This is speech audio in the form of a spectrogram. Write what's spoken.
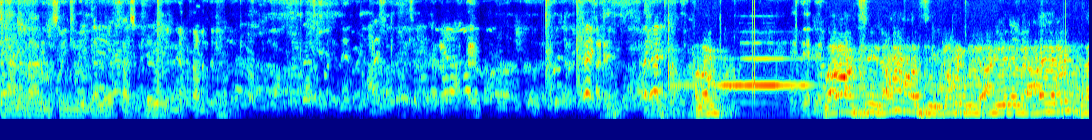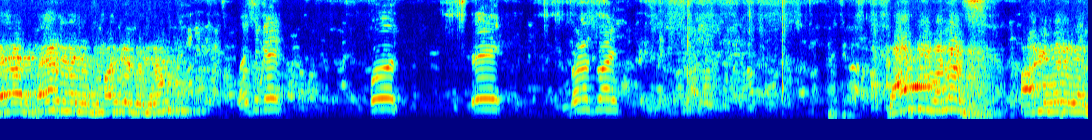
சேனல் ஆரம்பிச்சுட்டாலே ஃபர்ஸ்ட் டைம் ஹலோ. வரவான் ஸ்ரீ ரமண மகர்ஷி கபடி குழு அணி வீரர்கள் அனைவரும் தயார் தயார் நிலையில் இருக்குமாறு கேட்டுக்கொள்கிறோம் Bicycle. Four, three, bonus point. கார்த்திக் வல்லர்ஸ் அணி வீரர்கள்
